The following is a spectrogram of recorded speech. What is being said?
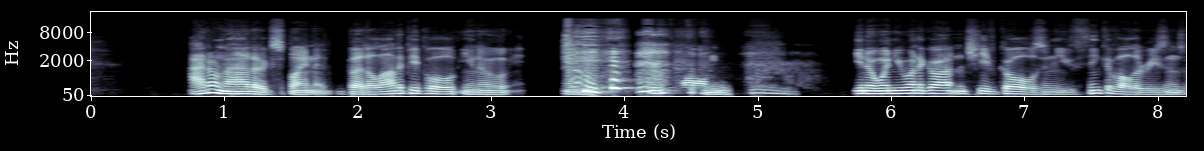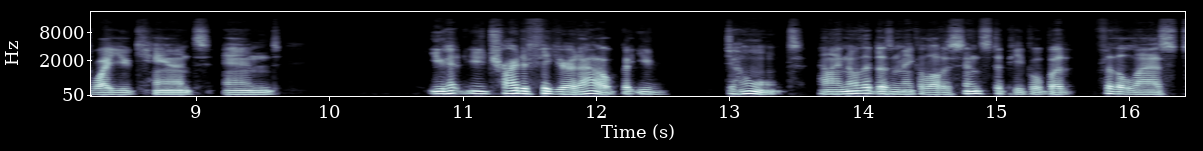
I don't know how to explain it, but a lot of people, you know, um, you know, when you want to go out and achieve goals, and you think of all the reasons why you can't, and you you try to figure it out, but you don't. And I know that doesn't make a lot of sense to people, but for the last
